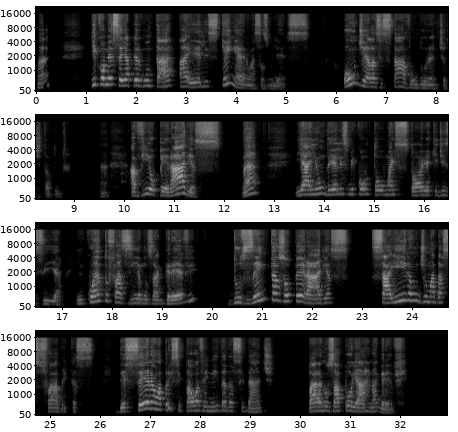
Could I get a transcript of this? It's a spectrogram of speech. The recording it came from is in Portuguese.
né? e comecei a perguntar a eles quem eram essas mulheres, onde elas estavam durante a ditadura. Né? Havia operárias, né? E aí um deles me contou uma história que dizia: enquanto fazíamos a greve, 200 operárias saíram de uma das fábricas, desceram a principal avenida da cidade para nos apoiar na greve.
